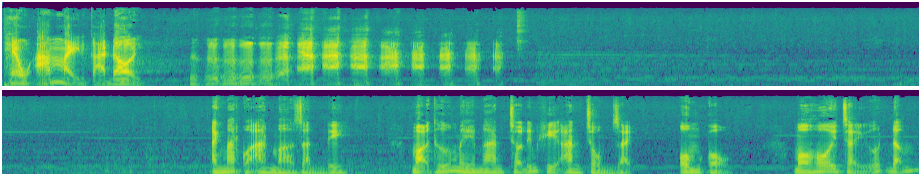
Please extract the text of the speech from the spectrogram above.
theo ám mày cả đời. Ánh mắt của An mở dần đi. Mọi thứ mê man cho đến khi An trồm dậy, ôm cổ. Mồ hôi chảy ướt đẫm.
